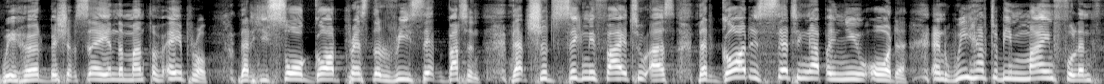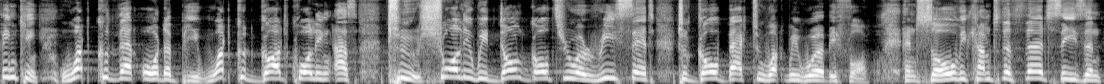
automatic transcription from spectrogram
We heard Bishop say in the month of April that he saw God press the reset button. That should signify to us that God is setting up a new order. And we have to be mindful and thinking, what could that order be? What could God calling us to? Surely we don't go through a reset to go back to what we were before. And so we come to the third season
